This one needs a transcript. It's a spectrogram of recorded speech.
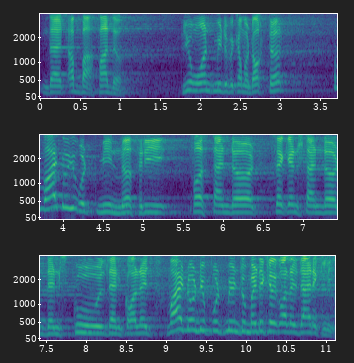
that Abba, father, you want me to become a doctor? Why do you put me in nursery, first standard, second standard, then school, then college? Why don't you put me into medical college directly?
